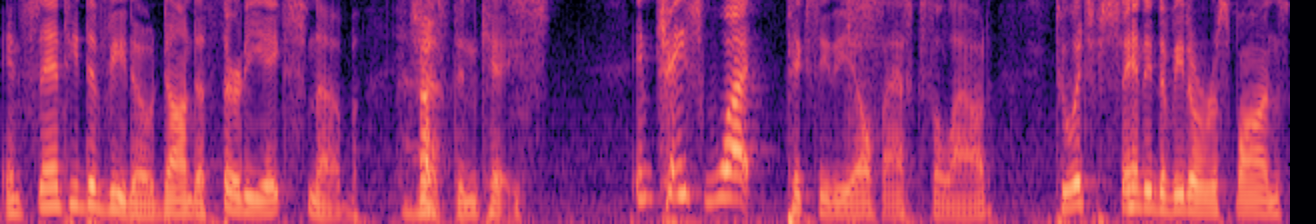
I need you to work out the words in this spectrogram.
and Santi DeVito donned a 38 snub, just in case. In case what? Pixie the elf asks aloud. To which Sandy DeVito responds,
